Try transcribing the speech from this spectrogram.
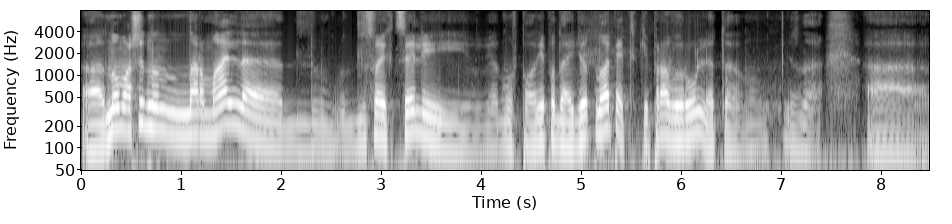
Но машина нормальная для своих целей, я думаю, вполне подойдет. Но опять-таки правый руль это, ну, не знаю, а,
